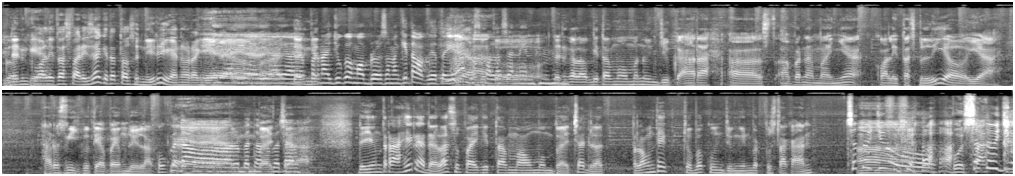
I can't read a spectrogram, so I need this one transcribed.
Dan Gokil. kualitas Fariza kita tahu sendiri kan orangnya. Iya, iya, iya, iya. Dan Pernah juga ngobrol sama kita waktu itu ya, Iya, betul. Senin. Dan kalau kita mau menuju ke arah eh, apa namanya kualitas beliau, ya harus mengikuti apa yang beliau lakukan. Betul, dan betul, membaca. betul. Dan yang terakhir adalah supaya kita mau membaca adalah tolong deh coba kunjungin perpustakaan. Setuju. Ah, Setuju.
